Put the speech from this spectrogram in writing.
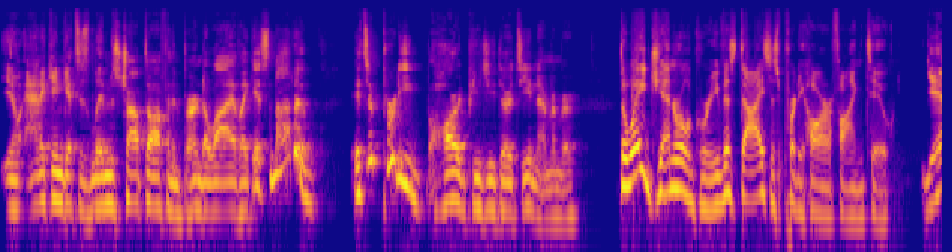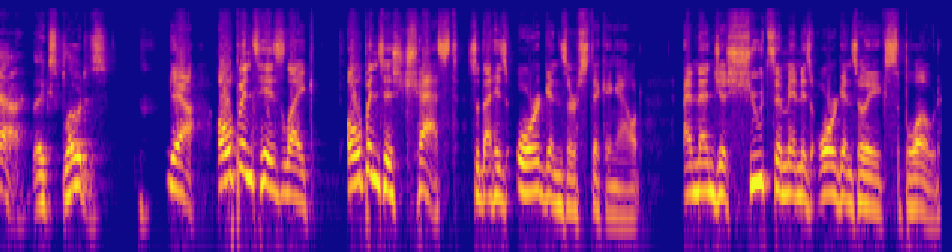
you know, Anakin gets his limbs chopped off and then burned alive. Like it's not a it's a pretty hard PG-13, I remember. The way General Grievous dies is pretty horrifying too. Yeah, explodes. Yeah, opens his like opens his chest so that his organs are sticking out and then just shoots him in his organs so they explode.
